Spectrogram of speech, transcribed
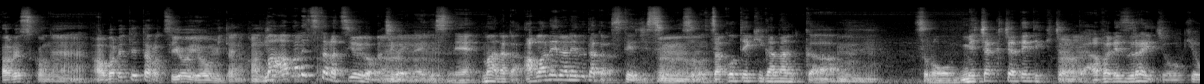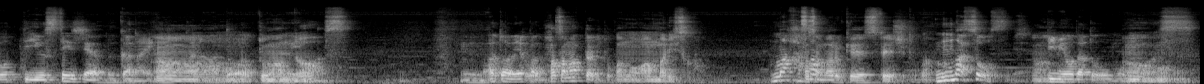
あれですかね。暴れてたら強いよみたいな感じまあ暴れてたらら強いは間違いないですね、まあなんか暴れられるだからステージですよ、うん。その雑魚敵がなんか、うん。そのめちゃくちゃ出てきちゃっては暴れづらい状況っていうステージは向かないかなと思います。うん、あとはやっぱ挟まったりとかもあんまりですか？まあ挟まる系ステージとか。まあそうっすね、うん。微妙だと思います、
